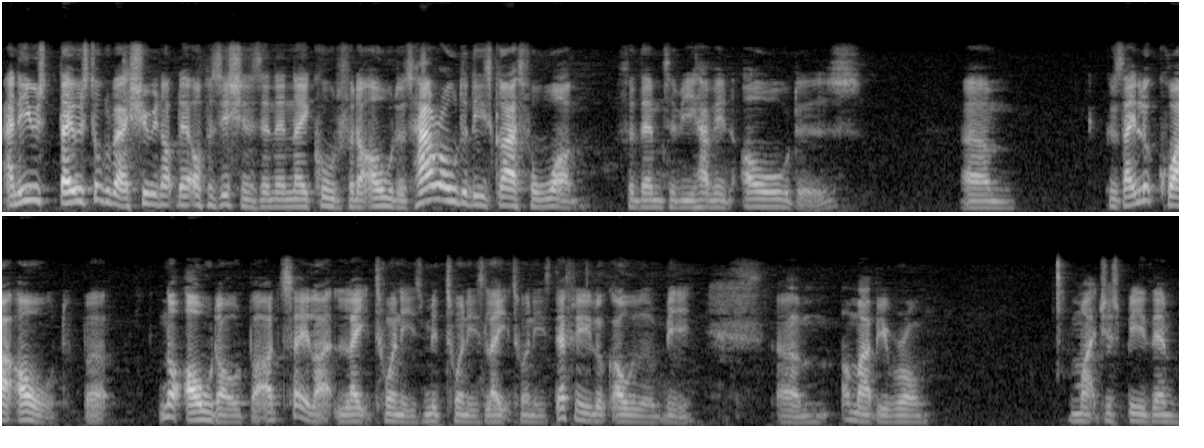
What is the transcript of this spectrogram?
and he was they was talking about shooting up their oppositions and then they called for the olders how old are these guys for one for them to be having olders um because they look quite old but not old old, but I'd say like late twenties, mid twenties, late twenties. Definitely look older than me. Um, I might be wrong. Might just be them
